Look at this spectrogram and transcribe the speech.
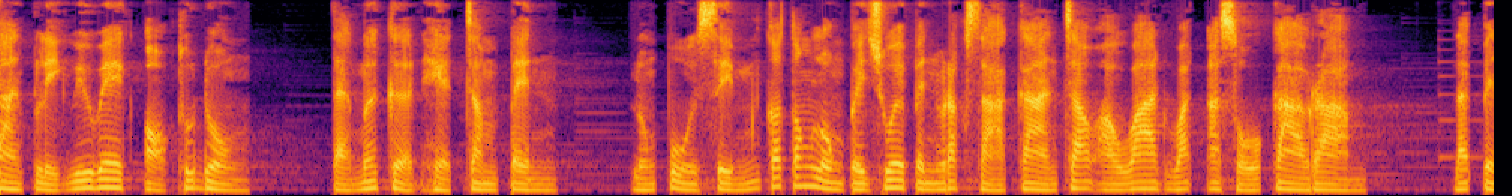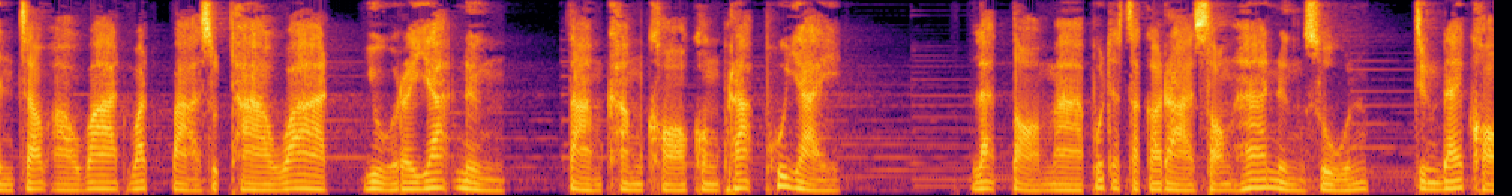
การปลีกวิเวกออกทุดง แต่เมื่อเกิดเหตุจำเป็น หลวงปู่สิมก็ต้องลงไปช่วยเป็นรักษาการเจ้าอาวาสวัดอโศการาม และเป็นเจ้าอาวาสวัดป่าสุทธาวาสอยู่ระยะหนึ่ง ตามคำขอของพระผู้ใหญ่ และต่อมาพุทธศักราช 2510 จึงได้ขอ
